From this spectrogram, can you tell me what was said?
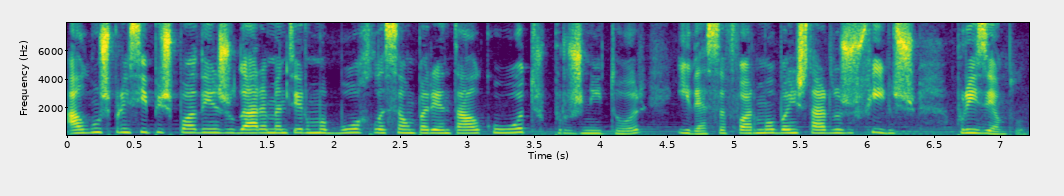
Alguns princípios podem ajudar a manter uma boa relação parental com o outro progenitor e, dessa forma, o bem-estar dos filhos. Por exemplo,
